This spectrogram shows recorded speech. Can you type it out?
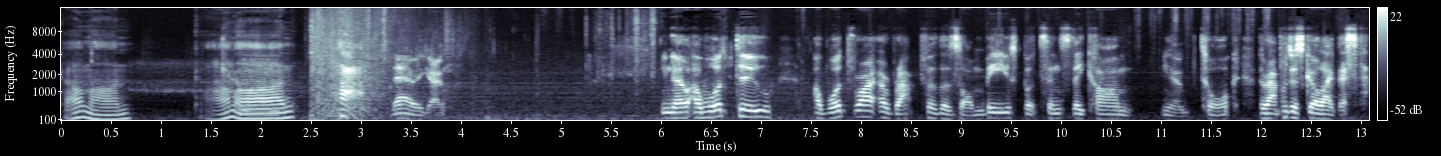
Come on, come on! Ha! There we go. You know, I would do, I would write a rap for the zombies, but since they can't, you know, talk, the rap will just go like this.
